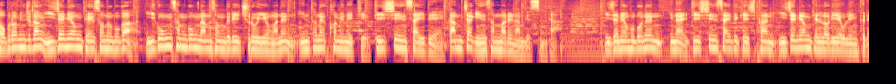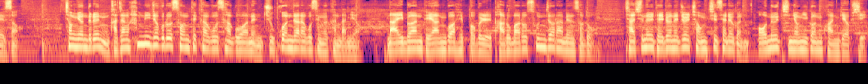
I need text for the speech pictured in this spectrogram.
더불어민주당 이재명 대선 후보가 2030 남성들이 주로 이용하는 인터넷 커뮤니티 DC 인사이드에 깜짝 인사말을 남겼습니다. 이재명 후보는 이날 DC 인사이드 게시판 이재명 갤러리에 올린 글에서 청년들은 가장 합리적으로 선택하고 사고하는 주권자라고 생각한다며 naive한 대안과 해법을 바로바로 손절하면서도 자신을 대변해줄 정치 세력은 어느 진영이건 관계없이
